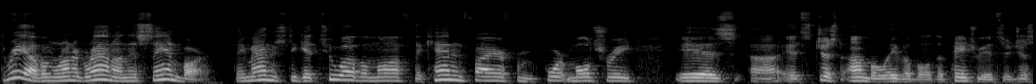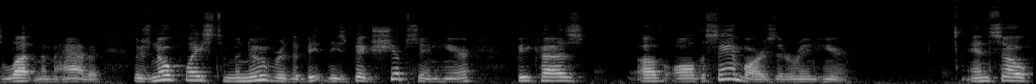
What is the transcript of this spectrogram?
three of them run aground on this sandbar. They managed to get two of them off. The cannon fire from Fort Moultrie is, uh, it's just unbelievable. The Patriots are just letting them have it. There's no place to maneuver the, these big ships in here because of all the sandbars that are in here. And so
